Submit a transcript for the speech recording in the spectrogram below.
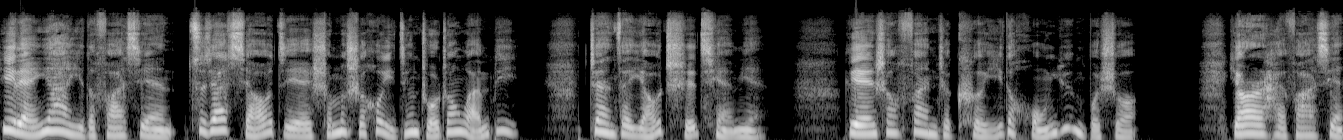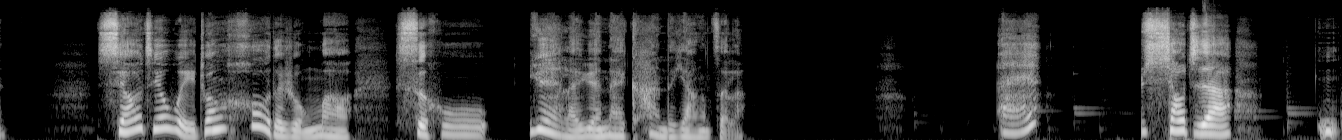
一脸讶异的发现自家小姐什么时候已经着装完毕，站在瑶池前面，脸上泛着可疑的红晕不说，瑶儿还发现小姐伪装后的容貌似乎越来越耐看的样子了。哎，小姐，你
